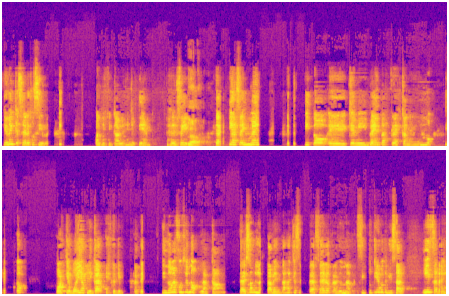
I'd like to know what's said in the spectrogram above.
Tienen que ser, eso sí, cuantificables en el tiempo. Es decir, de aquí a seis meses necesito eh, que mis ventas crezcan en un 1% porque voy a aplicar este tipo de estrategia. Si no me funcionó, la cambio. Esa es la, ventaja que se puede hacer a través de una red. Si tú quieres utilizar Instagram,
